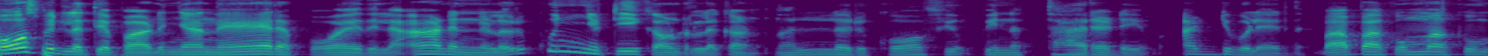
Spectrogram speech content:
ഹോസ്പിറ്റലിൽ എത്തിയപ്പാട് ഞാൻ നേരെ പോയതില്ല ആടെ തന്നെയുള്ള ഒരു കുഞ്ഞു ടീ കൗണ്ടറിലേക്കാണ് നല്ലൊരു കോഫിയും പിന്നെ തരടയും അടിപൊളിയായിരുന്നു. ബാപ്പാക്കും ഉമ്മാക്കും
